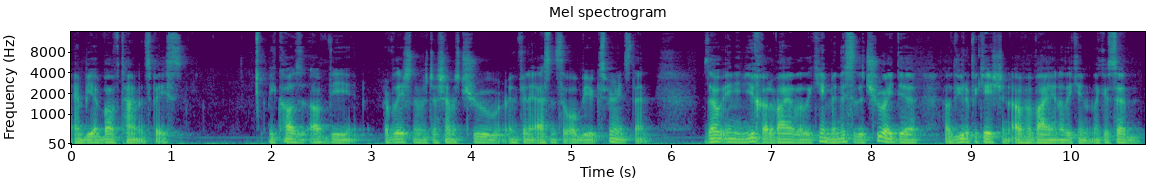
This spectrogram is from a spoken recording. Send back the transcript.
and be above time and space because of the revelation of Hashem's true infinite essence that will be experienced then. And this is the true idea of the unification of Havaya and Elikim. Like I said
